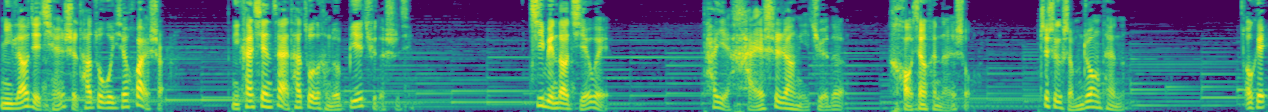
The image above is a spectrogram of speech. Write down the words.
你了解前史，他做过一些坏事儿；你看现在，他做了很多憋屈的事情。即便到结尾，他也还是让你觉得好像很难受。这是个什么状态呢？OK，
